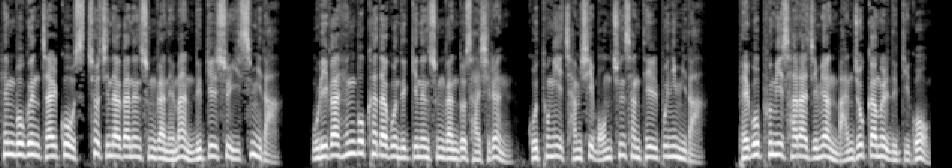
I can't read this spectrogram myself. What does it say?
행복은 짧고 스쳐 지나가는 순간에만 느낄 수 있습니다. 우리가 행복하다고 느끼는 순간도 사실은 고통이 잠시 멈춘 상태일 뿐입니다. 배고픔이 사라지면 만족감을 느끼고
